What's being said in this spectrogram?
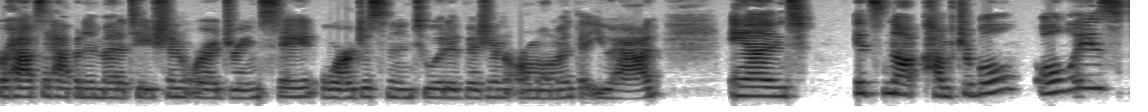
Perhaps it happened in meditation or a dream state or just an intuitive vision or moment that you had. And it's not comfortable always.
